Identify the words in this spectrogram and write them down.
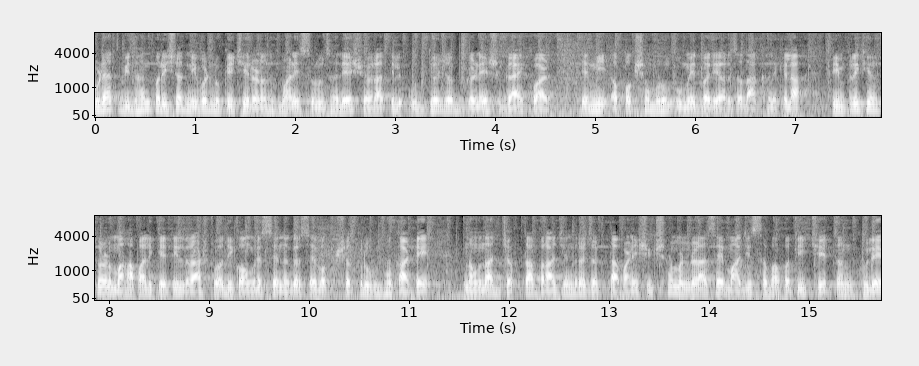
पुण्यात विधान परिषद निवडणुकीची रणधुमाळी सुरू झाली आहे. शहरातील उद्योजक गणेश गायकवाड यांनी अपक्ष म्हणून उमेदवारी अर्ज दाखल केला. पिंपरी चिंचवड महापालिकेतील राष्ट्रवादी काँग्रेसचे नगरसेवक शत्रुघ्न काटे नवनाथ जगताप राजेंद्र जगताप आणि शिक्षण मंडळाचे माजी सभापती चेतन घुले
